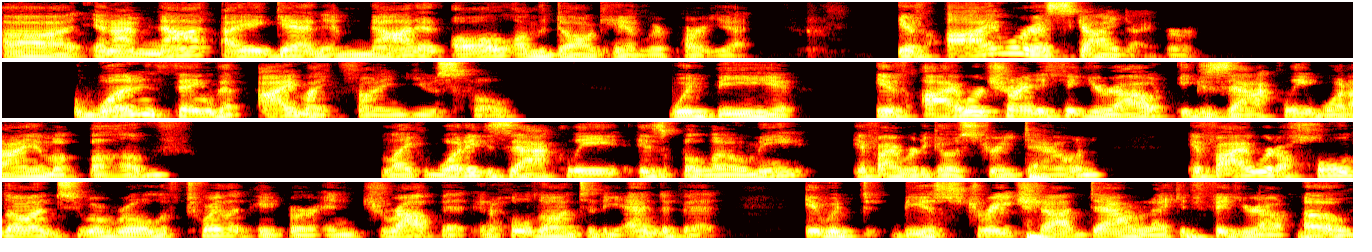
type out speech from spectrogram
Uh, and I'm not. I again am not at all on the dog handler part yet. If I were a skydiver, one thing that I might find useful would be if I were trying to figure out exactly what I am above, like what exactly is below me. If I were to go straight down, if I were to hold on to a roll of toilet paper and drop it and hold on to the end of it, it would be a straight shot down and I could figure out, oh,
